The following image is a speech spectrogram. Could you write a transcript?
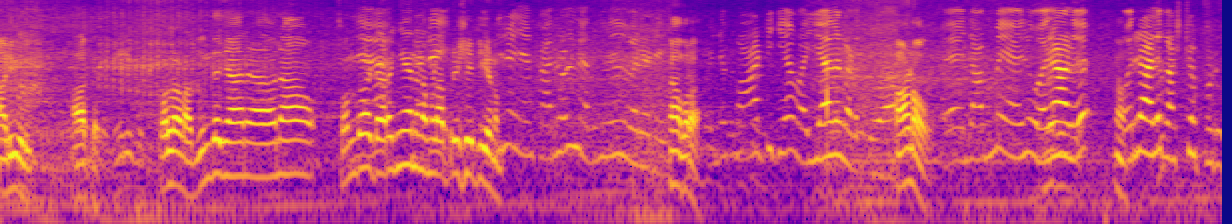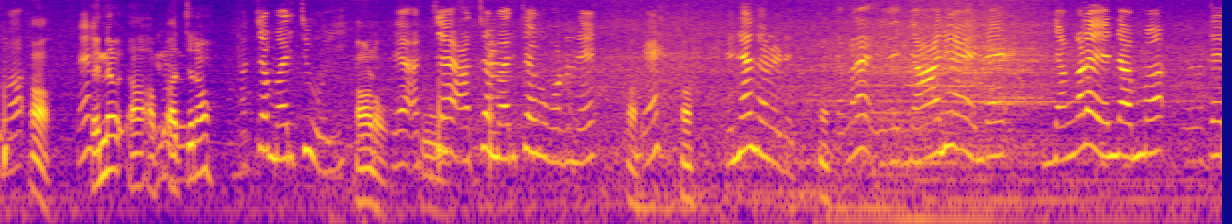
അടിപൊളി. ആക്കെ കൊള്ളാടാ. നിന്റെ ഞാൻ അവനാ സ്വന്തമായിട്ട് ഇറങ്ങിയതിനെ നമ്മൾ അപ്രീഷിയേറ്റ് ചെയ്യണം. ആ പറ. പാട്ടിക്ക് വയ്യാതെ കിടക്കുക ആണോ? എന്റെ അമ്മയായാലും ഒരാൾ ഒരാൾ കഷ്ടപ്പെടുക ആ. എന്നെ അച്ഛനോ? അച്ഛൻ മരിച്ചു പോയി ആണോ അച്ഛൻ അച്ഛൻ മരിച്ച ഉടനെ എന്നാന്ന് പറയട്ടെ? ഞങ്ങളെ ഞാൻ എന്റെ ഞങ്ങളെ എന്റെ അമ്മ മറ്റേ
